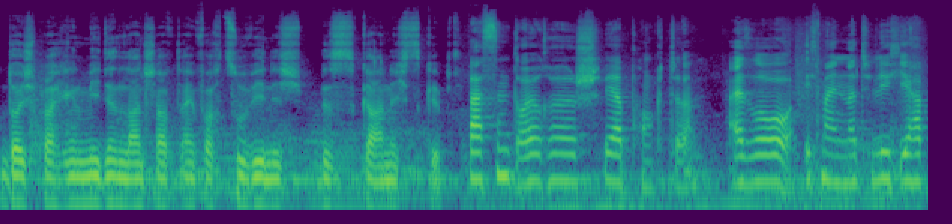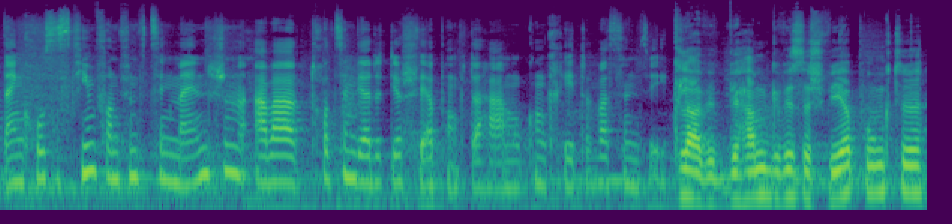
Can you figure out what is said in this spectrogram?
deutschsprachigen Medienlandschaft einfach zu wenig bis gar nichts gibt. Was sind eure Schwerpunkte? Also ich meine natürlich, ihr habt ein großes Team von 15 Menschen, aber trotzdem werdet ihr Schwerpunkte haben, konkrete. Was sind sie? Klar, wir, wir haben gewisse Schwerpunkte.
